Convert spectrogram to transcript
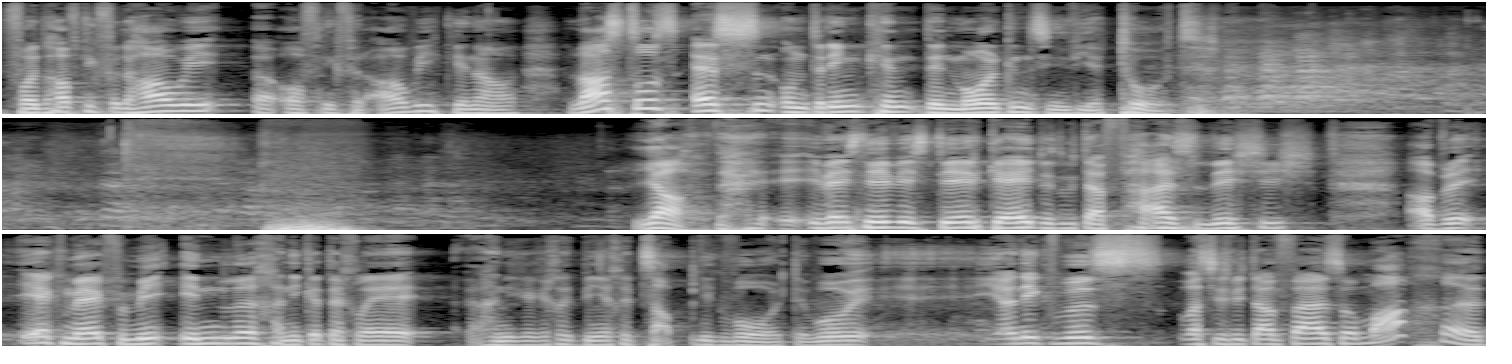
Von der Hoffnung für der Howie, äh, Hoffnung für alle, genau. Lasst uns essen und trinken, denn morgen sind wir tot. Ja, ich weiß nicht, wie es dir geht, wenn du diesen Vers liest. Aber ich gemerkt, für mich innerlich habe ich ein bisschen, bisschen, bin ich ein bisschen zappelig geworden. Wo ich, ich habe nicht gewusst, was ich mit diesem Vers so mache.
